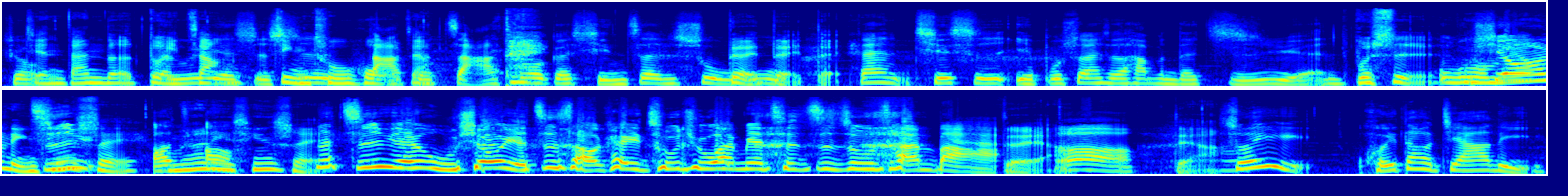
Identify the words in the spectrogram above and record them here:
就简单的对账、进出货、打个杂、做个行政事务。对对对，但其实也不算是他们的职员，不是午休领薪水，我没有领薪水。那职员午休也至少可以出去外面吃自助餐吧？对啊，嗯，对啊。所以回到家里。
